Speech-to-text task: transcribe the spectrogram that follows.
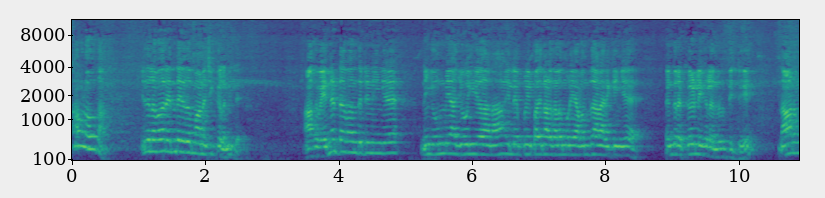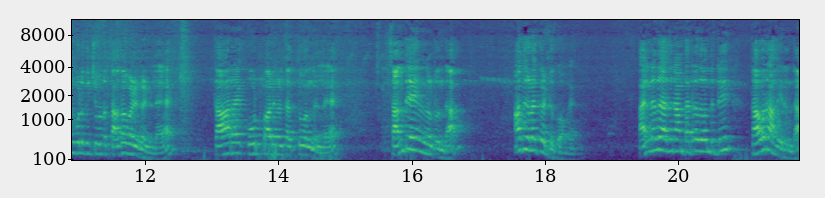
அவ்வளவுதான். இதுல வேற எந்த விதமான சிக்கலும் இல்லை. ஆகவே என்னட்ட வந்துட்டு நீங்க நீங்க உண்மையா ஜோகியானா இல்ல இப்படி பதினாலு தலைமுறையா வந்து தானே இருக்கீங்க என்கிற கேள்விகளை நிறுத்திட்டு நான் உங்களுக்கு சொல்ற தகவல்கள்ல தார கோட்பாடுகள் தத்துவங்கள்ல சந்தேகங்கள் இருந்தா அதுகளை கேட்டுக்கோங்க. அல்லது அது நான் தர்றது வந்துட்டு தவறாக இருந்தா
